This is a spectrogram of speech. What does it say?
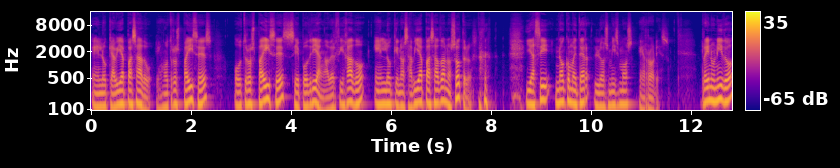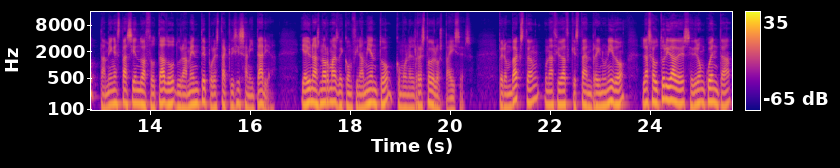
en lo que había pasado en otros países, otros países se podrían haber fijado en lo que nos había pasado a nosotros. y así no cometer los mismos errores. Reino Unido también está siendo azotado duramente por esta crisis sanitaria, y hay unas normas de confinamiento como en el resto de los países. Pero en Buxton, una ciudad que está en Reino Unido, las autoridades se dieron cuenta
